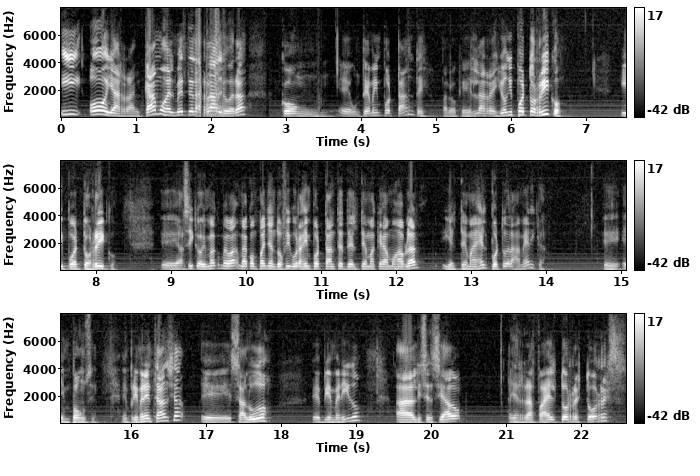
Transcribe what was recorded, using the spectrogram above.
Y hoy arrancamos el mes de la radio, ¿verdad? Con eh, un tema importante para lo que es la región y Puerto Rico. Y Puerto Rico. Así que hoy me, acompañan dos figuras importantes del tema que vamos a hablar, y el tema es el Puerto de las Américas, en Ponce. En primera instancia, saludos eh, bienvenido al licenciado eh, Rafael Torres Torres,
